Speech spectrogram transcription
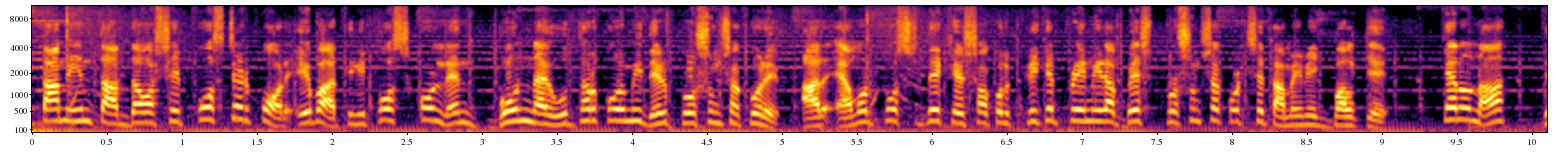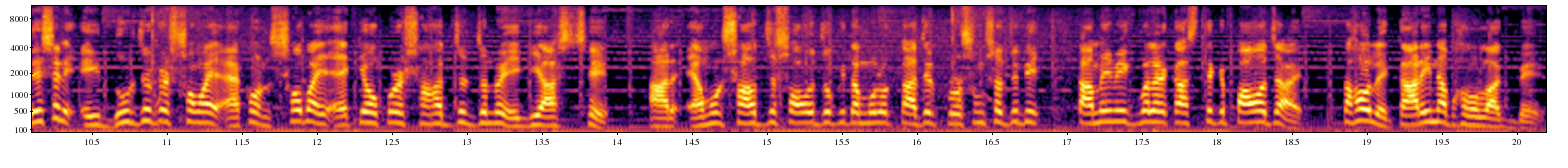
তামিম তার দেওয়া সেই পোস্টের পর এবার তিনি পোস্ট করলেন বন্যায় উদ্ধার কর্মীদের প্রশংসা করে। আর এমন পোস্ট দেখে সকল ক্রিকেট প্রেমীরা বেশ প্রশংসা করছে তামিম ইকবালকে। কেননা, দেশের এই দুর্যোগের সময় এখন সবাই একে অপরের সাহায্যের জন্য এগিয়ে আসছে। আর এমন সাহায্য সহযোগিতামূলক কাজের প্রশংসা যদি তামিম ইকবালের কাছ থেকে পাওয়া যায়, তাহলে কারই না ভালো লাগবে।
